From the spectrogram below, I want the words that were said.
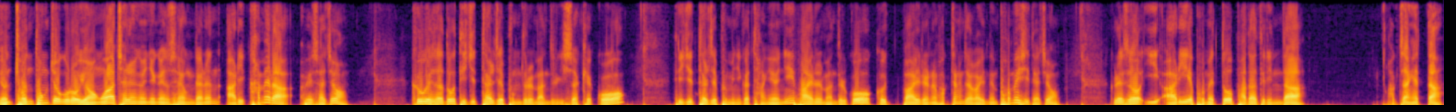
연, 전통적으로 영화 촬영 현장에서 사용되는 아리 카메라 회사죠. 그 회사도 디지털 제품들을 만들기 시작했고 디지털 제품이니까 당연히 파일을 만들고 그 파일에는 확장자가 있는 포맷이 되죠. 그래서 이 아리의 포맷도 받아들인다. 확장했다.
